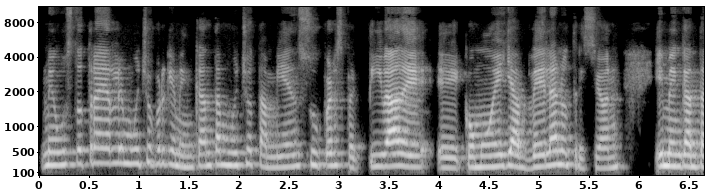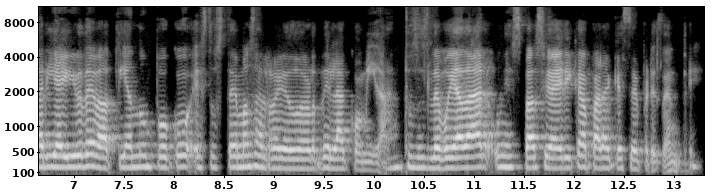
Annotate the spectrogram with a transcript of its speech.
me gustó traerle mucho porque me encanta mucho también su perspectiva de eh, cómo ella ve la nutrición y me encantaría ir debatiendo un poco estos temas alrededor de la comida. Entonces le voy a dar un espacio a Erika para que se presente.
